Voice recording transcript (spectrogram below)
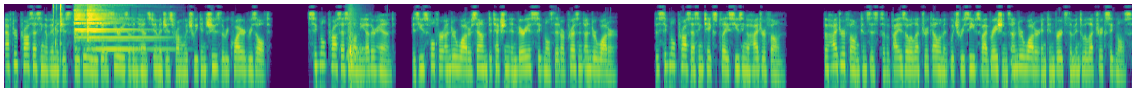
After processing of images through GUI we get a series of enhanced images from which we can choose the required result. Signal processing on the other hand, is useful for underwater sound detection and various signals that are present underwater. The signal processing takes place using a hydrophone. The hydrophone consists of a piezoelectric element which receives vibrations underwater and converts them into electric signals.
